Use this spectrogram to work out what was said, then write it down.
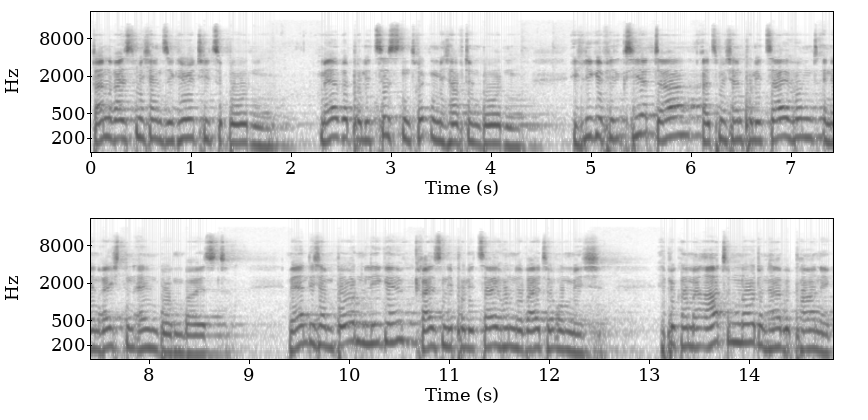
Dann reißt mich ein Security zu Boden. Mehrere Polizisten drücken mich auf den Boden. Ich liege fixiert da, als mich ein Polizeihund in den rechten Ellenbogen beißt. Während ich am Boden liege, kreisen die Polizeihunde weiter um mich. Ich bekomme Atemnot und habe Panik.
